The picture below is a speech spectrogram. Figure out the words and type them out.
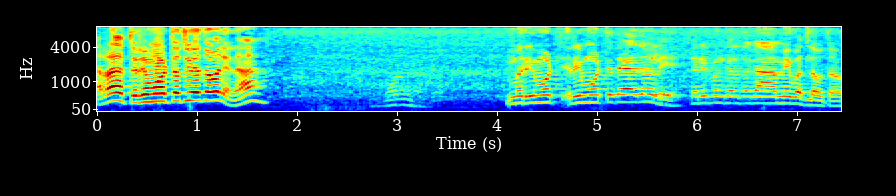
अरे तू रिमोट तर तुझ्या जवळ आहे ना? मग रिमोट रिमोट तर त्या आहे तरी पण करतो का? आम्ही बदलवतो.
